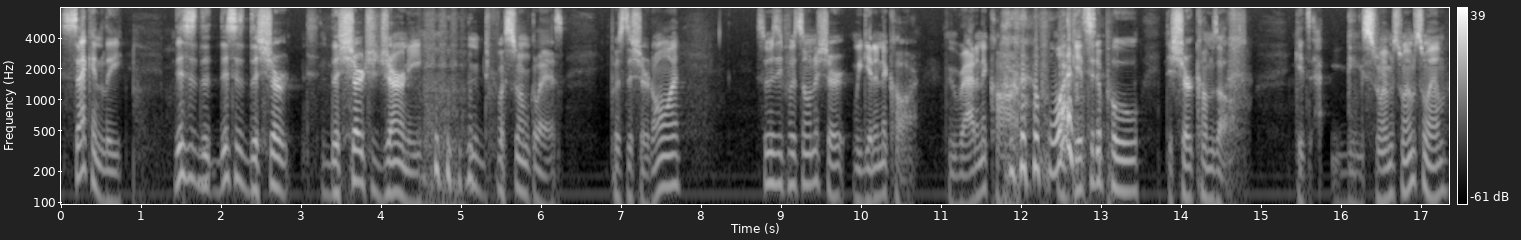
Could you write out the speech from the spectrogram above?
Secondly, this is the this is the shirt the shirt's journey for swim class. Puts the shirt on. As soon as he puts on the shirt, we get in the car. We ride in the car. What? We get to the pool. The shirt comes off. Gets swim, swim, swim.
